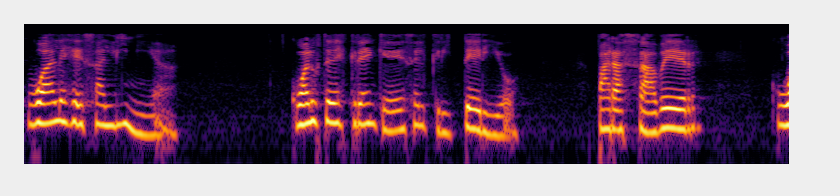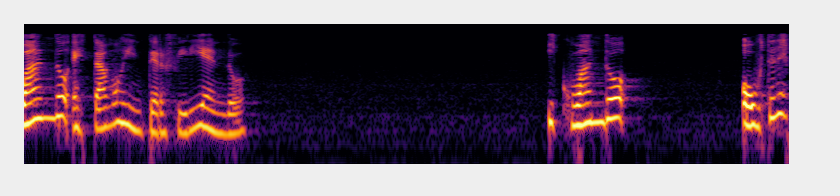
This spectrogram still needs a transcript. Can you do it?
¿cuál es esa línea? ¿Cuál ustedes creen que es el criterio para saber cuándo estamos interfiriendo y cuando, o ustedes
